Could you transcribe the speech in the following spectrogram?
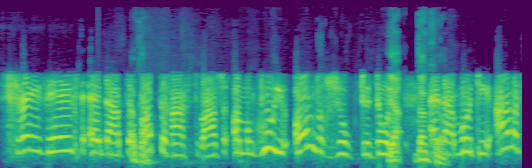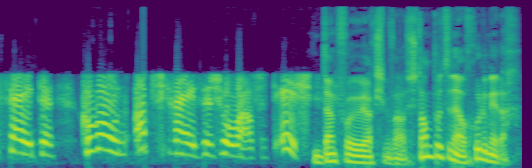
geschreven heeft en dat de opdracht was om een goed onderzoek te doen. Ja, en dan moet hij alle feiten gewoon opschrijven zoals het is. Dank voor uw reactie mevrouw. Stam.nl, goedemiddag.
